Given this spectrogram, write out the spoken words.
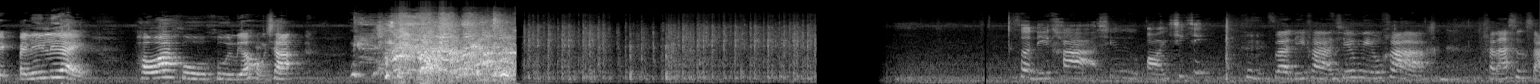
ด็กๆ ไปเรื่อยๆ เพราะว่าครูคือเรือของชาติ สวัสดีค่ะ ชื่อ ปอยชิคชิคสวัสดีค่ะ ชื่อมิวค่ะ คณะศึกษา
